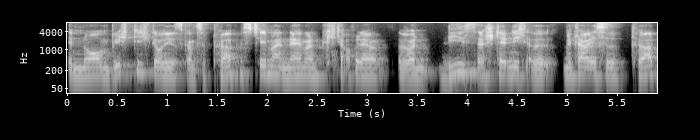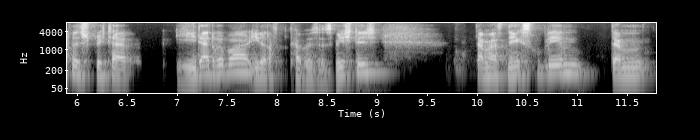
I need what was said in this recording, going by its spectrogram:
enorm wichtig, genau dieses ganze Purpose-Thema. Ne? Man kriegt auch wieder, also man liest ja ständig, also mittlerweile ist es Purpose, spricht da jeder drüber. Jeder sagt, Purpose ist wichtig. Dann war das nächste Problem, dann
